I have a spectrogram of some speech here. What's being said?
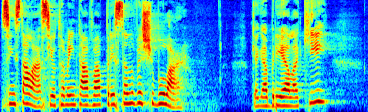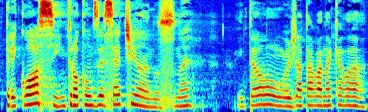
se instalasse. Eu também estava prestando vestibular. Porque a Gabriela aqui, precoce, entrou com 17 anos, né? Então, eu já estava naquela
